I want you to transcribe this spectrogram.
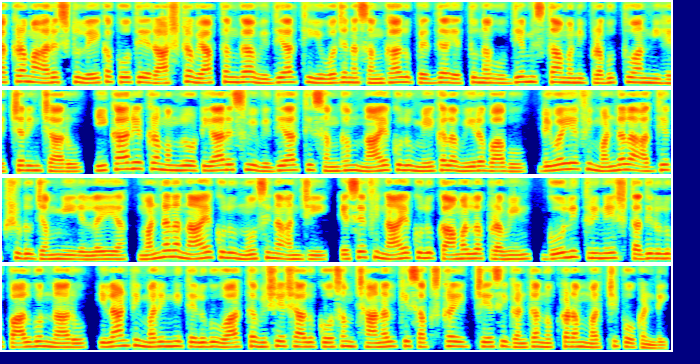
అక్రమ అరెస్ట్ లేకపోతే రాష్ట్ర వ్యాప్తంగా విద్యార్థి యువజన సంఘాలు పెద్ద ఎత్తున ఉద్యమిస్తామని ప్రభుత్వాన్ని హెచ్చరించారు. ఈ కార్యక్రమంలో టిఆర్ఎస్వి విద్యార్థి సంఘం నాయకులు మేకల వీరబాబు డివైఎఫ్ మండల అధ్యక్షుడు జమ్మి ఎల్లయ్య మండల నాయకులు నోసిన అంజీ ఎస్ఎఫ్ఇ నాయకులు కామల్ల ప్రవీణ్ గోలి త్రినేష్ తదిరులు పాల్గొన్నారు. ఇలాంటి మరిన్ని తెలుగు వార్త విశేషాలు కోసం ఛానల్కి సబ్స్క్రైబ్ చేసి గంట నొక్కడం మర్చిపోకండి.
